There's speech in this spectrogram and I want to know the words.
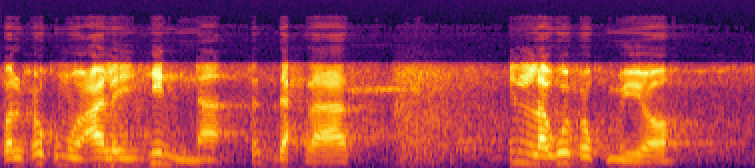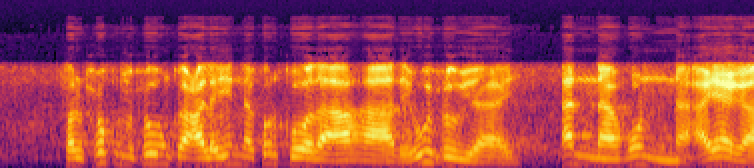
falxukmu calayhina saddexdaas. In lagu xukmiyo falxukmu xukunka calayhina korkooda ahaaday wuxuu yahay anahuna ayaga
